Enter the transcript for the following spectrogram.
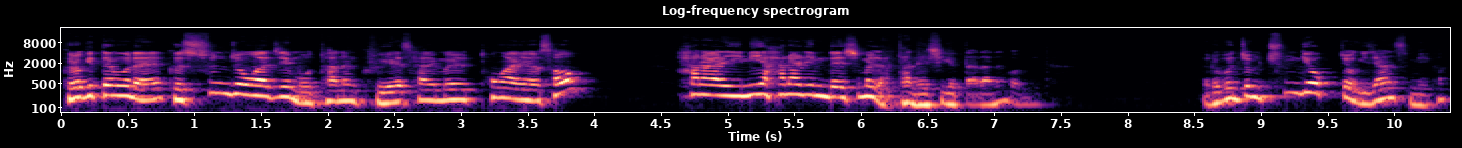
그렇기 때문에 그 순종하지 못하는 그의 삶을 통하여서 하나님이 하나님 되심을 나타내시겠다라는 겁니다. 여러분 좀 충격적이지 않습니까?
